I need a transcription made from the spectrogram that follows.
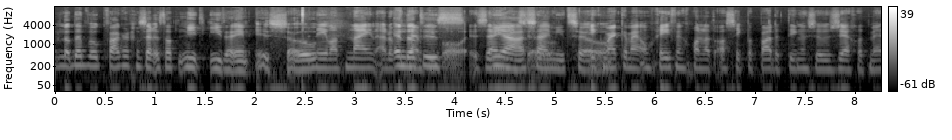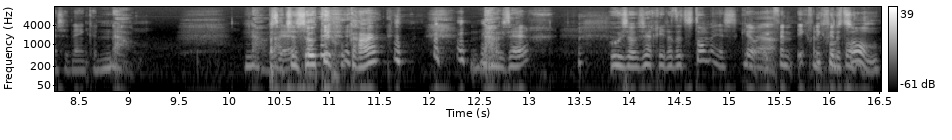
hebben we ook vaker gezegd, is dat niet iedereen is zo. Nee, want 9 out of 10 people zijn, ja, niet zo. zijn niet zo. Ik merk in mijn omgeving gewoon dat als ik bepaalde dingen zo zeg, dat mensen denken, nou, nou Praat je zo tegen elkaar? nou zeg. Hoezo zeg je dat het stom is? Kill, ik vind, ik vind, ik vind het stom.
